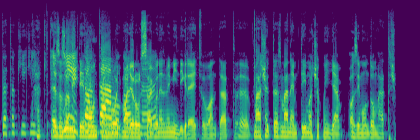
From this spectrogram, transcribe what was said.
tehát akik így Hát ez az, amit én mondtam, hogy Magyarországon ez még mindig rejtve van, tehát máshogy ez már nem téma, csak mindjárt azért mondom, hát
